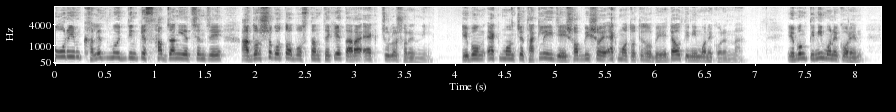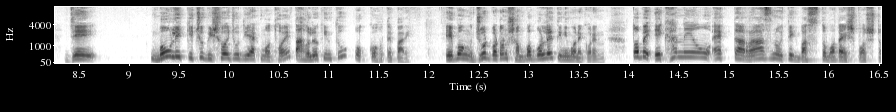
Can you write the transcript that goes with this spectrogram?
করিম খালেদ মহিউদ্দিনকে সাফ জানিয়েছেন যে আদর্শগত অবস্থান থেকে তারা এক চুলো সরেননি এবং এক মঞ্চে থাকলেই যে সব বিষয়ে একমত হতে হবে, এটাও তিনি মনে করেন না। এবং তিনি মনে করেন যে মৌলিক কিছু বিষয় যদি একমত হয়, তাহলেও কিন্তু ঐক্য হতে পারে। এবং জোট গঠন সম্ভব বলে তিনি মনে করেন। তবে এখানেও একটা রাজনৈতিক বাস্তবতা স্পষ্ট।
